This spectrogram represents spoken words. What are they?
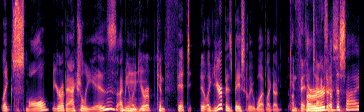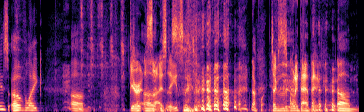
like small Europe actually is. I mean, Mm-hmm. like Europe can fit. Like Europe is basically what like a, a third of the size of like um, Garrett uh, decides. states. Not quite. Texas is quite that big. Um,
